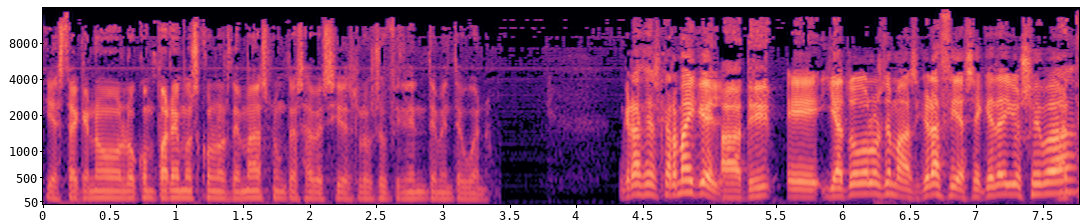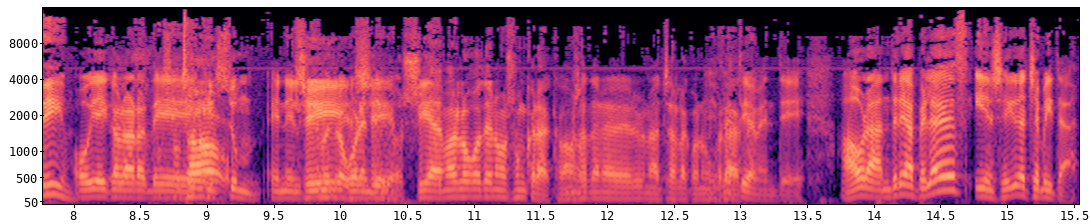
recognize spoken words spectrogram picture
y hasta que no lo comparemos con los demás, nunca sabes si es lo suficientemente bueno. Gracias, Carmichael. A ti. Eh, y a todos los demás, gracias. Se queda Joseba. A ti. Hoy hay que hablar de Chao. Kistum en el Sí, kilómetro sí, 42. Sí, además luego tenemos un crack. Vamos a tener una charla con un crack. Efectivamente. Ahora Andrea Peláez y enseguida Chemita.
